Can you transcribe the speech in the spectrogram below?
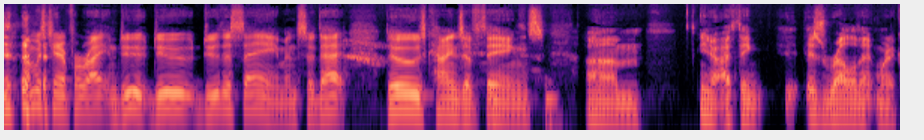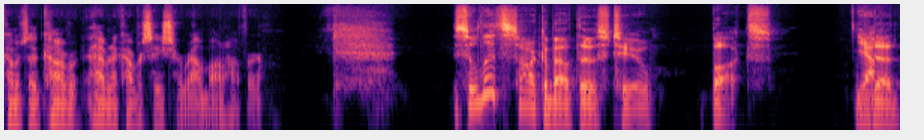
I'm gonna stand up for right and do do do the same. And so that those kinds of things, um, you know, I think is relevant when it comes to con- having a conversation around Bonhoeffer. So let's talk about those two books. Yeah, the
